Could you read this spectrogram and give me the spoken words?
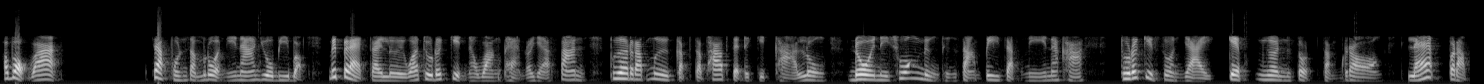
เขาบอกว่าจากผลสำรวจนี้นะโยบีบอก ไม่แปลกใจเลยว่าธุรกิจนะวางแผนระยะสั้น เพื่อรับมือกับสภาพเศรษฐกิจขาลง โดยในช่วงหนึ่งถึงสามปีจากนี้นะคะ ธุรกิจส่วนใหญ่เก็บเงินสดสำรอง และปรับ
